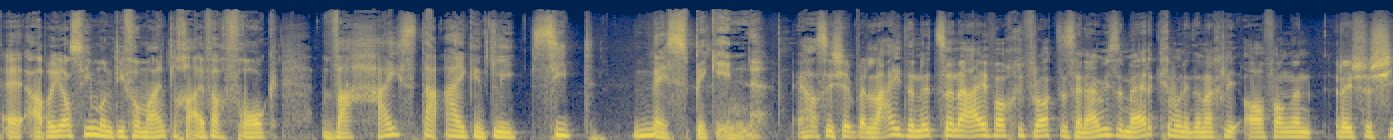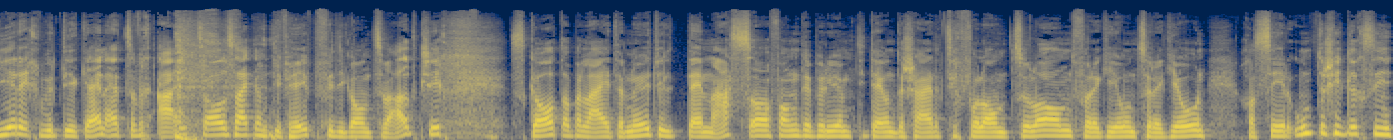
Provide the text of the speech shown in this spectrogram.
Äh, aber ja, Simon, die vermeintlich einfache Frage, was heisst da eigentlich seit Messbeginn? Ja, es ist eben leider nicht so eine einfache Frage. Das habe ich auch merken, als ich dann ein bisschen anfangen recherchieren. Ich würde dir gerne jetzt einfach eine Zahl sagen und die verhebt für die ganze Weltgeschichte. Es geht aber leider nicht, weil der Messanfang, der berühmte, der unterscheidet sich von Land zu Land, von Region zu Region, kann sehr unterschiedlich sein.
